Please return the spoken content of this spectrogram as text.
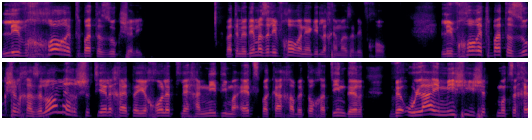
לבחור את בת הזוג שלי. ואתם יודעים מה זה לבחור? אני אגיד לכם מה זה לבחור. לבחור את בת הזוג שלך זה לא אומר שתהיה לך את היכולת להניד עם האצבע ככה בתוך הטינדר ואולי מישהי שמוצא חן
